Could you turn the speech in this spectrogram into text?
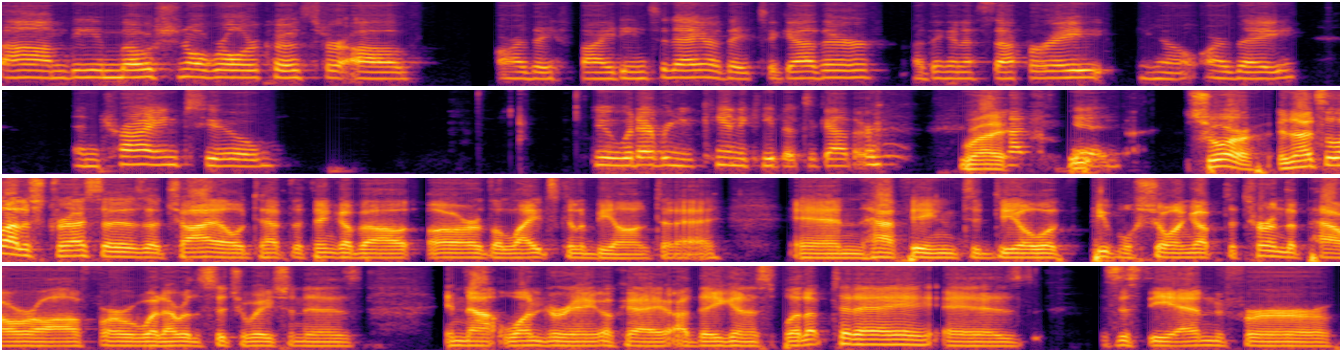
um, the emotional roller coaster of are they fighting today? Are they together? Are they going to separate? You know, are they and trying to do whatever you can to keep it together. Right. Sure. And that's a lot of stress as a child to have to think about are the lights going to be on today and having to deal with people showing up to turn the power off or whatever the situation is and not wondering, okay, are they going to split up today? Is is this the end for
